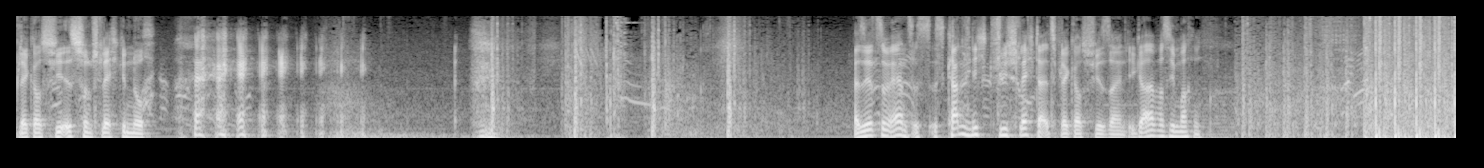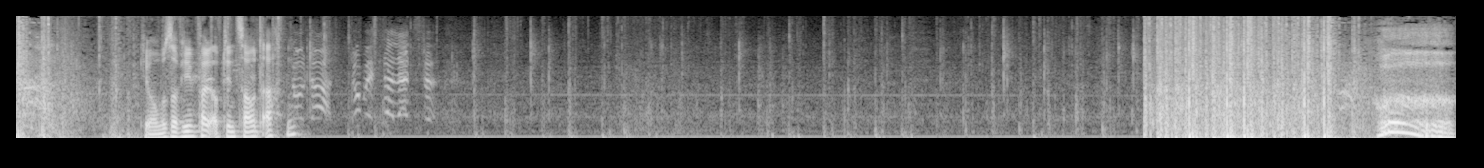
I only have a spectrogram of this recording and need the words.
Black Ops 4 ist schon schlecht genug. also jetzt im Ernst, es, es kann nicht viel schlechter als Black Ops 4 sein, egal was sie machen. Okay, man muss auf jeden Fall auf den Sound achten. Oh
